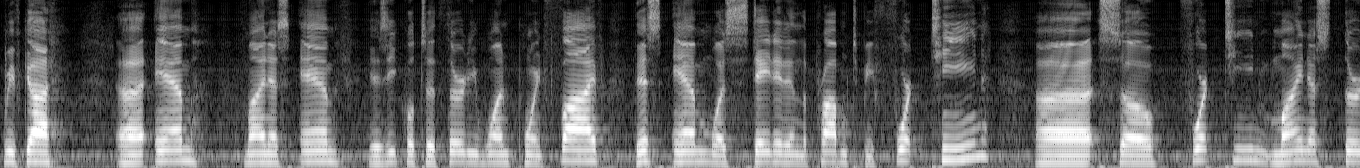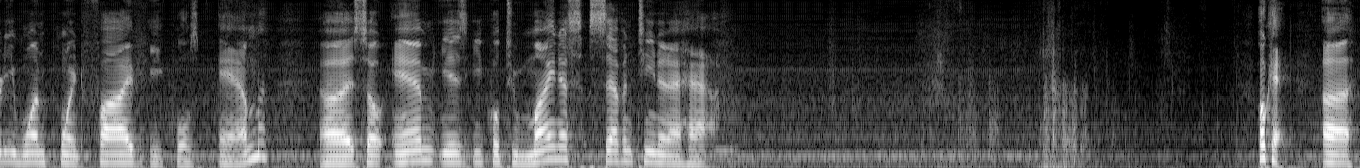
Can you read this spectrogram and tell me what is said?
We've got uh, m minus m is equal to 31.5. This m was stated in the problem to be 14. Uh, so 14 minus 31.5 equals m. Uh, so m is equal to minus 17 and a half. Okay, uh,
